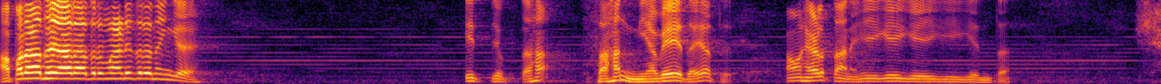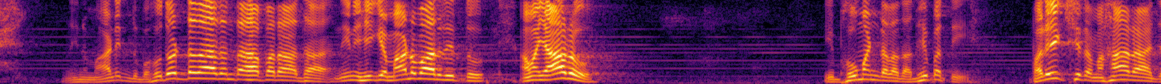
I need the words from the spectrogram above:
ಅಪರಾಧ ಯಾರಾದರೂ ಮಾಡಿದ್ರೆ ನಿಮಗೆ ಇತ್ಯುಕ್ತ ಸಹ ನ್ಯವೇದಯತ್. ಅವನು ಹೇಳ್ತಾನೆ, ಹೀಗೆ ಹೀಗೆ ಹೀಗೆ ಅಂತ. ನೀನು ಮಾಡಿದ್ದು ಬಹುದೊಡ್ಡದಾದಂತಹ ಅಪರಾಧ. ನೀನು ಹೀಗೆ ಮಾಡಬಾರದಿತ್ತು. ಅವ ಯಾರು? ಈ ಭೂಮಂಡಲದ ಅಧಿಪತಿ, ಪರೀಕ್ಷಿತ ಮಹಾರಾಜ,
